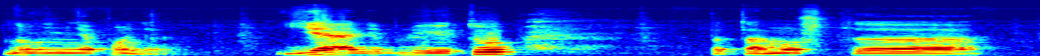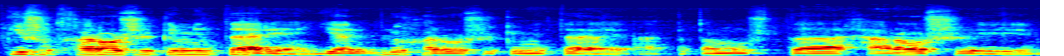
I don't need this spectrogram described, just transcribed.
Ну, вы меня поняли. Я люблю YouTube, потому что пишут хорошие комментарии. Я люблю хорошие комментарии, а потому что хорошие,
